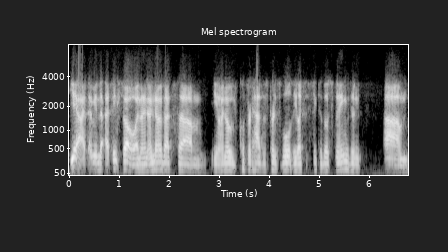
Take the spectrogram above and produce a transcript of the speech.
Yeah, I mean, I think so, and I know that's um, you know, I know Clifford has his principles. He likes to stick to those things, and um,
